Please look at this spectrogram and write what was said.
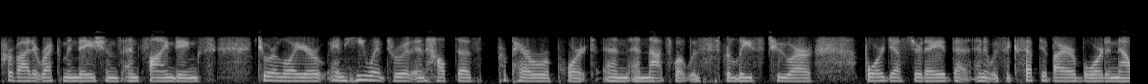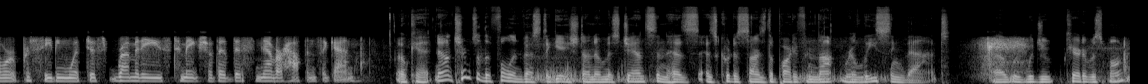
provided recommendations and findings to our lawyer, and he went through it and helped us prepare a report. And and that's what was released to our board yesterday. That and it was accepted by our board, and now we're proceeding with just remedies to make sure that this never happens again. Okay. Now, in terms of the full investigation, I know Ms. Jansen has, has criticized the party for not releasing that. Uh, would you care to respond?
